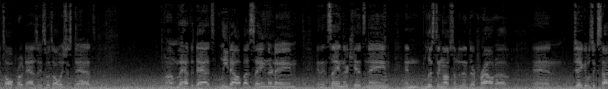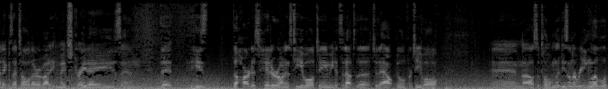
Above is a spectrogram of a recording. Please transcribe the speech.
it's All Pro Dad's Day, so it's always just dads. Um, they have the dads lead out by saying their name and then saying their kid's name and listing off something that they're proud of. And Jacob was excited because I told everybody he made straight A's and that he's the hardest hitter on his T-ball team. He hits it out to the to the outfield for T-ball. And I also told him that he's on a reading level of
